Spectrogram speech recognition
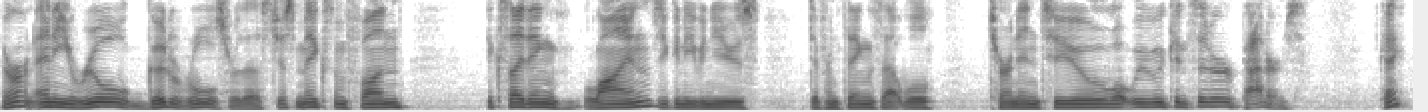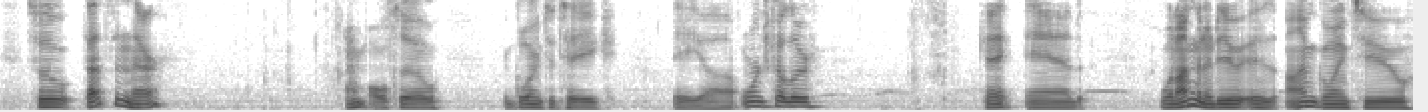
there aren't any real good rules for this. Just make some fun, exciting lines. You can even use different things that will turn into what we would consider patterns. Okay, so that's in there. I'm also going to take a uh, orange color. Okay, and what I'm going to do is I'm going to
